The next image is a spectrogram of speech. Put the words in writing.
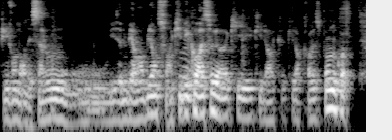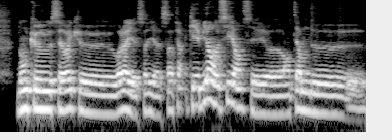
puis ils vont dans des salons où ils aiment bien l'ambiance, enfin, qui décorent à ceux euh, qui, qui, leur, qui leur correspondent, quoi. Donc euh, c'est vrai que voilà, il y a ça, il y a ça à faire, qui est bien aussi, hein, c'est euh, en termes de,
